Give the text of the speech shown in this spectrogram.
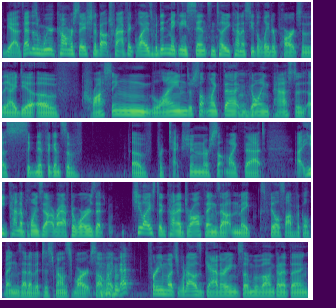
yeah, that is a weird conversation about traffic lights, but didn't make any sense until you kind of see the later parts of the idea of crossing lines or something like that, going past a, a significance of of protection or something like that. Uh, he kind of points out right afterwards that she likes to kind of draw things out and make philosophical things out of it to sound smart. So I'm like, that's pretty much what I was gathering. So move on, kind of thing.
